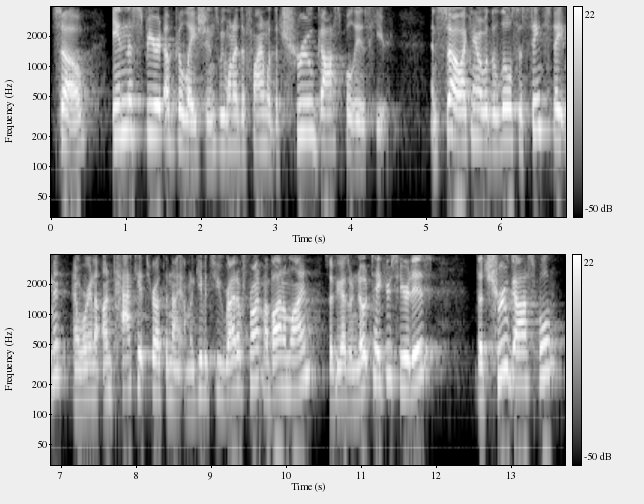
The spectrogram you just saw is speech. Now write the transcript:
So, in the spirit of Galatians, we want to define what the true gospel is here. And so I came up with a little succinct statement, and we're going to unpack it throughout the night. I'm going to give it to you right up front, my bottom line. So if you guys are note takers, here it is. The true gospel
